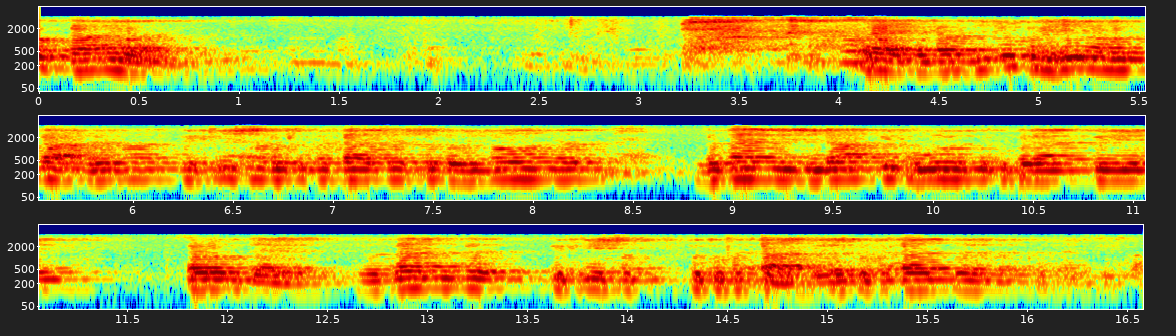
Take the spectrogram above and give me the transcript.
Оксана Іванівна. Третє. Барсенюк Регіна Олександрівна. Технічна документація щодо відновлення земельної ділянки по вулиці Купірянської, 49. Затвердити технічну документацію. Рекомендація Жінка.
